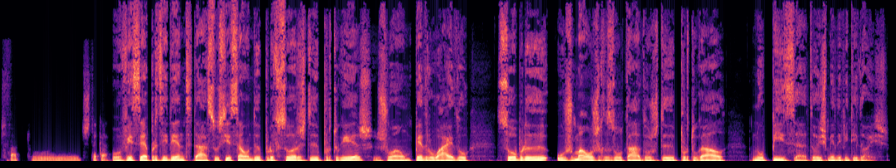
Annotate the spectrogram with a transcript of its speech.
de facto, destacar. O vice-presidente da Associação de Professores de Português, João Pedro Aido, sobre os maus resultados de Portugal no PISA 2022.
